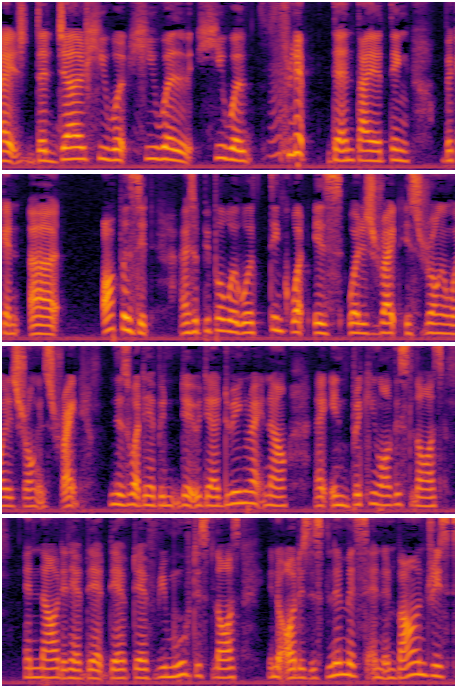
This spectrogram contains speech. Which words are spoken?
Right? The Dajjal he will he will he will flip the entire thing back and uh opposite. Right? so people will, will think what is what is right is wrong and what is wrong is right. And this is what they have been they, they are doing right now like in breaking all these laws and now they have they have, they have, they have removed these laws you know all these limits and, and boundaries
